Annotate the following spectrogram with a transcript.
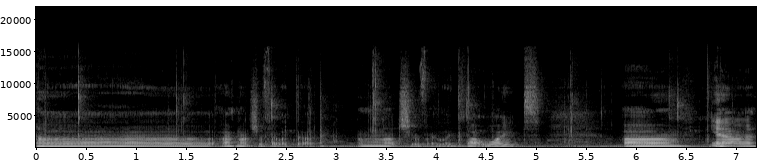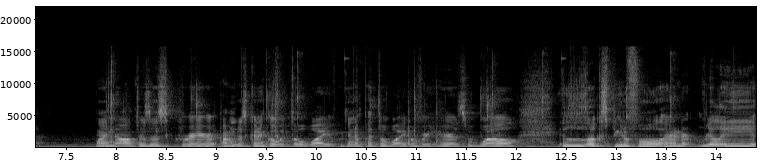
Uh. I'm not sure if I like that. I'm not sure if I like that white. Um. Yeah. Why not? There's this gray. I'm just gonna go with the white. We're gonna put the white over here as well. It looks beautiful and it really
